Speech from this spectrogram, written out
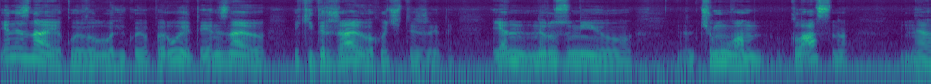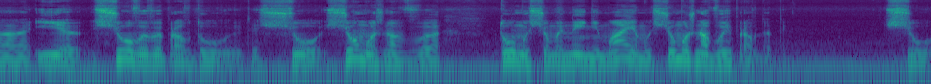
Я не знаю, якою ви логікою оперуєте. Я не знаю, в якій державі ви хочете жити. Я не розумію, чому вам класно е, і що ви виправдовуєте. Що? Що можна в тому, що ми нині маємо, що можна виправдати? Що?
